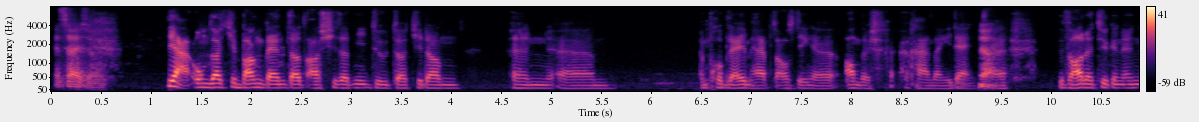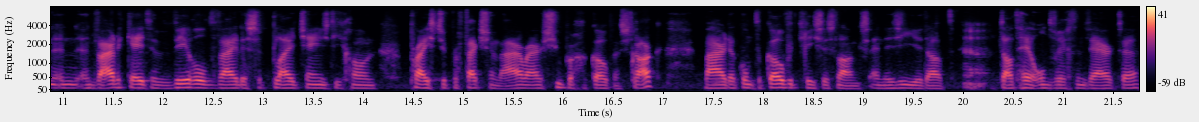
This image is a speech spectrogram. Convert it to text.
Het zij zo. Ja, omdat je bang bent dat als je dat niet doet, dat je dan een, um, een probleem hebt als dingen anders gaan dan je denkt. Ja we hadden natuurlijk een, een, een waardeketen, wereldwijde supply chains die gewoon price to perfection waren, waren super goedkoop en strak. Maar dan komt de COVID-crisis langs en dan zie je dat dat heel ontwrichtend werkte.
